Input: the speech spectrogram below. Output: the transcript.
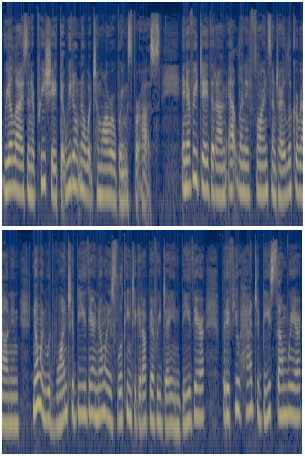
realize and appreciate that we don't know what tomorrow brings for us. And every day that I'm at Leonard Florence Center, I look around and no one would want to be there. No one is looking to get up every day and be there. But if you had to be somewhere,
